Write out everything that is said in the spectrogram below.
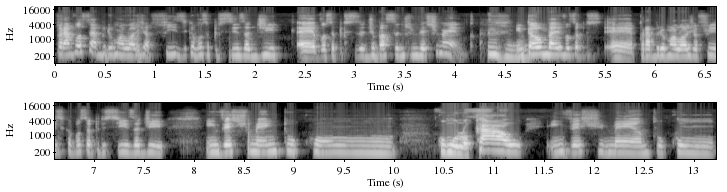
para você abrir uma loja física você precisa de é, você precisa de bastante investimento. Uhum. então daí você é, para abrir uma loja física você precisa de investimento com com o local investimento com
